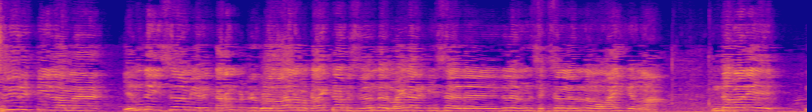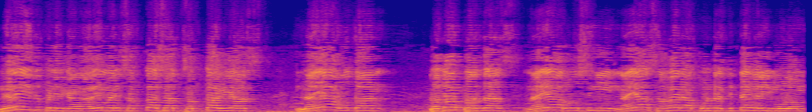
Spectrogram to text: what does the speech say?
சுயரிட்டி இல்லாம எந்த இஸ்லாமியரும் கடன் பெற்றுக் கொள்ளலாம் நம்ம கலெக்டர் ஆபீஸ்ல இருந்து மைனாரிட்டி இதுல இருந்து செக்ஷன்ல இருந்து நம்ம வாங்கிக்கலாம் இந்த மாதிரி நிறைய இது பண்ணிருக்காங்க. அதே மாதிரி சப்தா சாத் சப்தா வியாஸ் நயா உதான் பிரதோ பர்தாஸ் நயா ரோசினி நயா சவேரா போன்ற திட்டங்களின் மூலம்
